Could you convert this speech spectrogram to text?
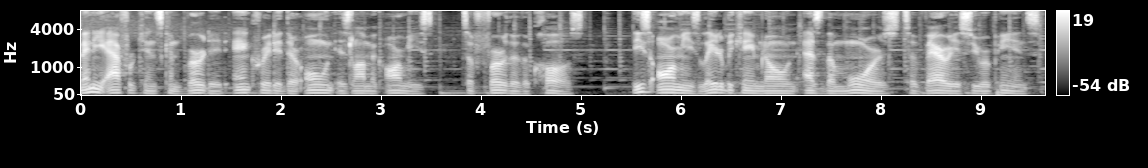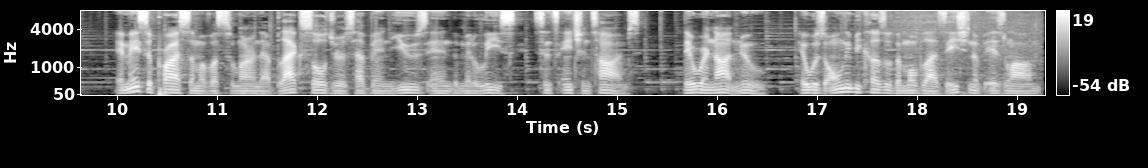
many Africans converted and created their own Islamic armies to further the cause. These armies later became known as the Moors to various Europeans. It may surprise some of us to learn that black soldiers have been used in the Middle East since ancient times. They were not new. It was only because of the mobilization of Islam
